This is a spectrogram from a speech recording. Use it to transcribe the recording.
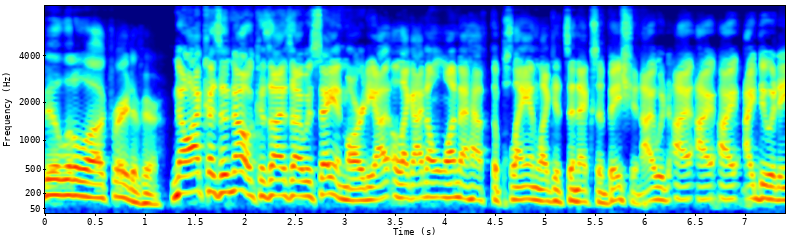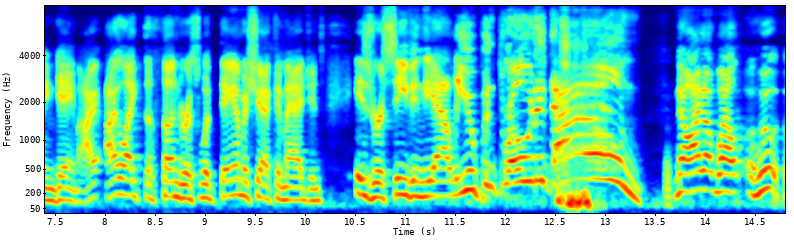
Be a little uh, creative here. No, I because no, because as I was saying, Marty, I like I don't want to have to plan like it's an exhibition. I would I I I, I do it in game. I, I like the thunderous. What Dameshek imagines is receiving the alley oop and throwing it down. No, I don't. Well, who?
